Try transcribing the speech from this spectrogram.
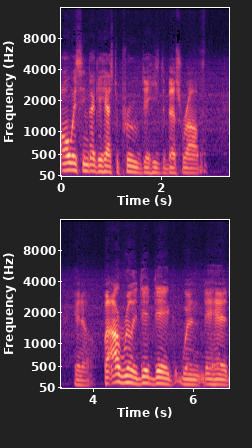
always seems like he has to prove that he's the best Robin, you know. But I really did dig when they had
